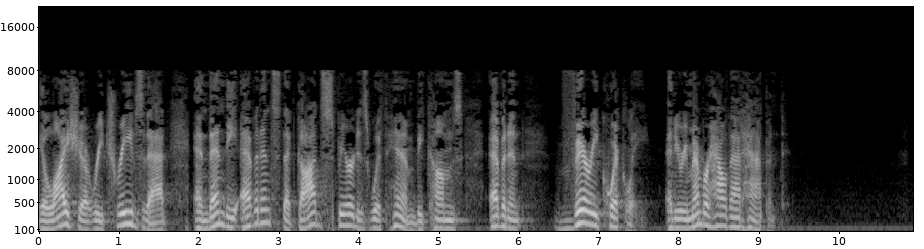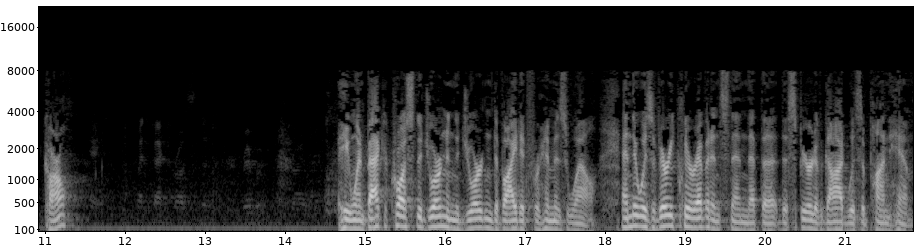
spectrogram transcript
Elisha retrieves that and then the evidence that God's Spirit is with him becomes evident very quickly. And you remember how that happened? Carl? he went back across the Jordan and the Jordan divided for him as well. And there was a very clear evidence then that the, the Spirit of God was upon him.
